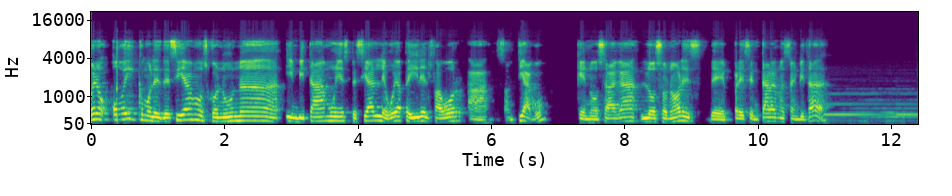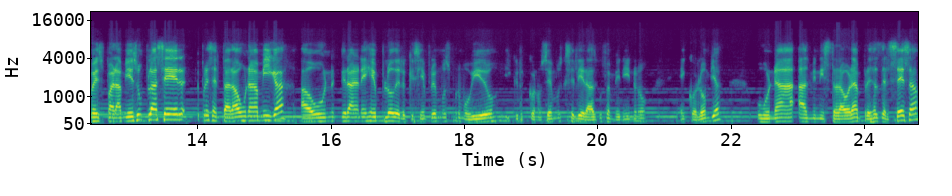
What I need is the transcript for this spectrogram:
Bueno, hoy, como les decíamos, con una invitada muy especial, le voy a pedir el favor a Santiago que nos haga los honores de presentar a nuestra invitada. Pues para mí es un placer presentar a una amiga, a un gran ejemplo de lo que siempre hemos promovido y conocemos que es el liderazgo femenino en Colombia una administradora de empresas del CESA.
